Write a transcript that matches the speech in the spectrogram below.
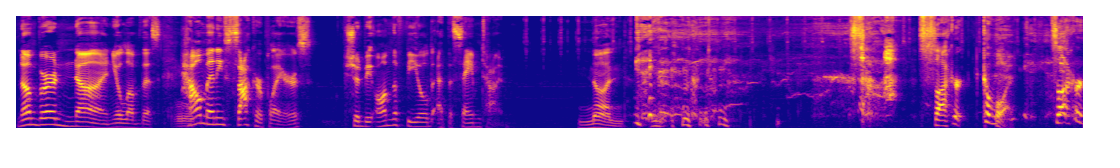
Number nine. You'll love this. How many soccer players should be on the field at the same time? None. Soccer? Come on. Soccer?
